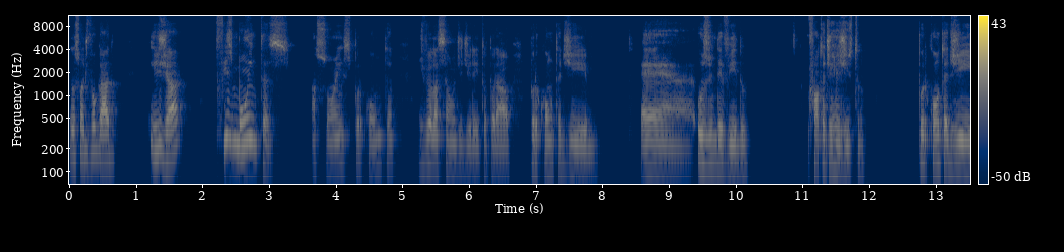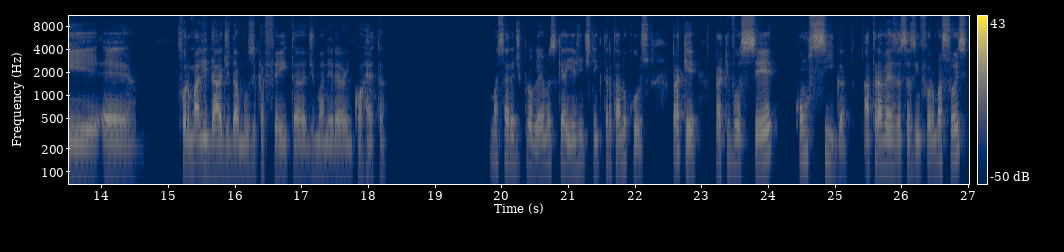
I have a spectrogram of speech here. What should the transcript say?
eu sou advogado e já fiz muitas ações por conta de violação de direito autoral, por conta de é, uso indevido, falta de registro, por conta de é, formalidade da música feita de maneira incorreta. Uma série de problemas que aí a gente tem que tratar no curso. Para quê? Para que você consiga, através dessas informações,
